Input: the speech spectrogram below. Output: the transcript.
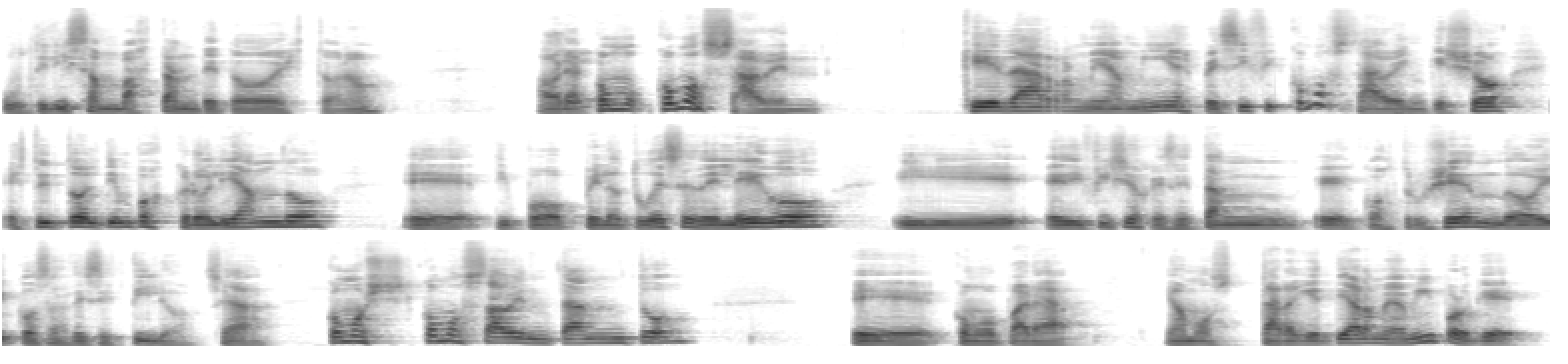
utilizan bastante todo esto, ¿no? Ahora, Sí. ¿cómo, cómo saben qué darme a mí específico? ¿Cómo saben que yo estoy todo el tiempo scrolleando eh, tipo pelotudeces de Lego y edificios que se están eh, construyendo y cosas de ese estilo? O sea, ¿cómo, cómo saben tanto eh, como para, digamos, targetearme a mí? Porque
